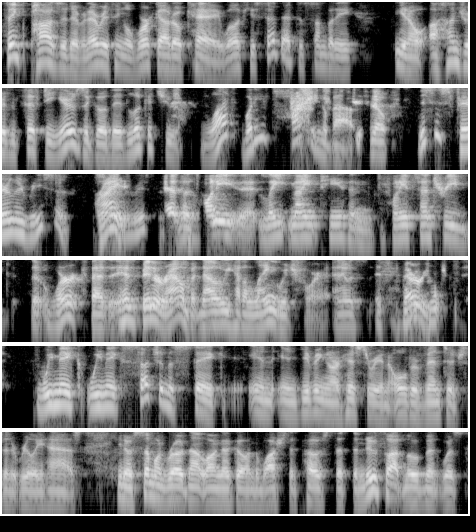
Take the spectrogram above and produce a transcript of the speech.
think positive and everything will work out okay. Well, if you said that to somebody, you know, 150 years ago, they'd look at you, what? What are you talking about? You know, this is fairly recent. It's right. Fairly recent. Yeah, a 20, uh, late 19th and 20th century uh, work that has been around, but now we had a language for it. And it was, it's very interesting we make we make such a mistake in in giving our history an older vintage than it really has. You know, someone wrote not long ago in the Washington Post that the New Thought movement was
